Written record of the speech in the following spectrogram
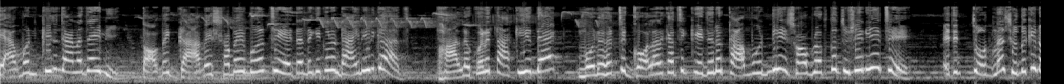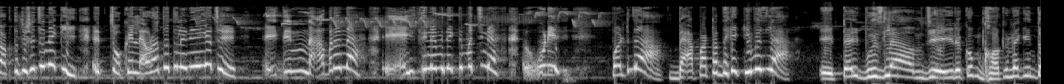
তেমন কিছু জানা যায়নি। তবে গ্রামের সবাই বলছে এটা নাকি কোনো ডাইনির কাজ। ভালো করে তাকিয়ে দেখ, মনে হচ্ছে গলার কাছে কে যেন কামড় দিয়ে সব রক্ত চুষে নিয়েছে। এই চোদনা, শুধু কি রক্ত চুষেছে নাকি? এই চোখের লাউড়া তো তুলে নিয়ে গেছে। এই না বলে না, এই দেখতে পাচ্ছি না। ওরে ব্যাপারটা দেখে কি বুঝলা? এটাই বুঝলাম যে এইরকম ঘটনা কিন্তু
